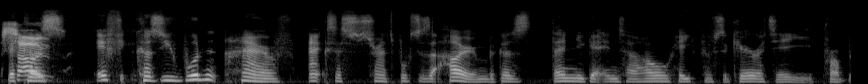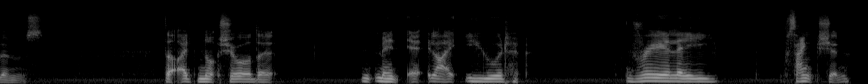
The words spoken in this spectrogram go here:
So because if because you wouldn't have access to transporters at home because then you get into a whole heap of security problems that I'm not sure that meant eh, like you would really sanction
